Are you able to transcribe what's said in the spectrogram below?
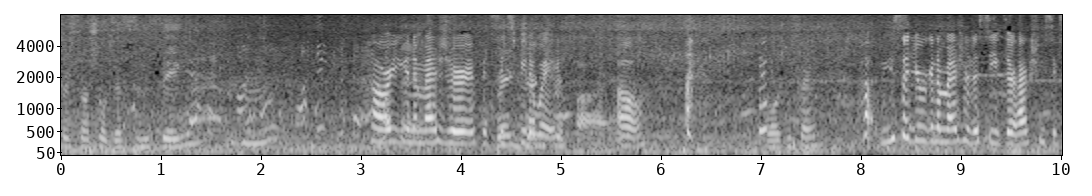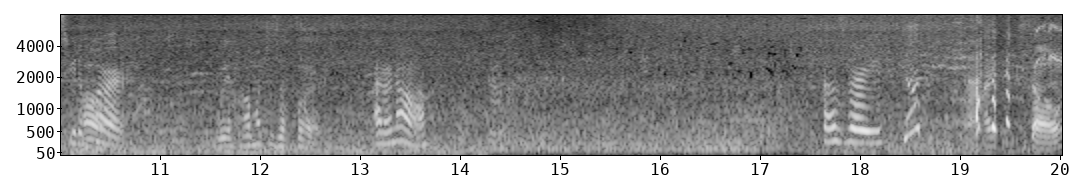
for social distancing. Mm-hmm. How are you gonna measure if it's six feet away? Oh, What would you say? You said you were gonna measure to see if they're actually six feet Oh. apart. Wait, how much is a foot? I don't know. That was very. Yep. I think so.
